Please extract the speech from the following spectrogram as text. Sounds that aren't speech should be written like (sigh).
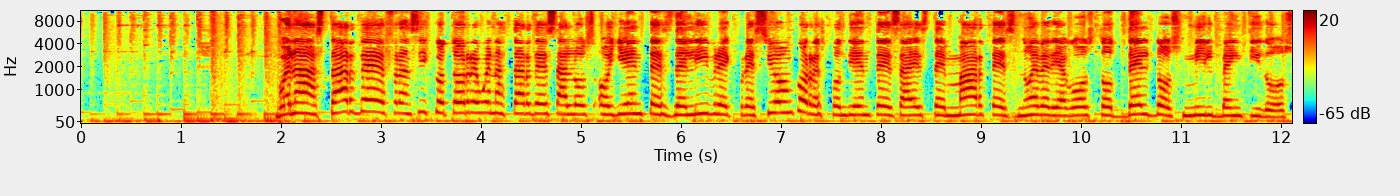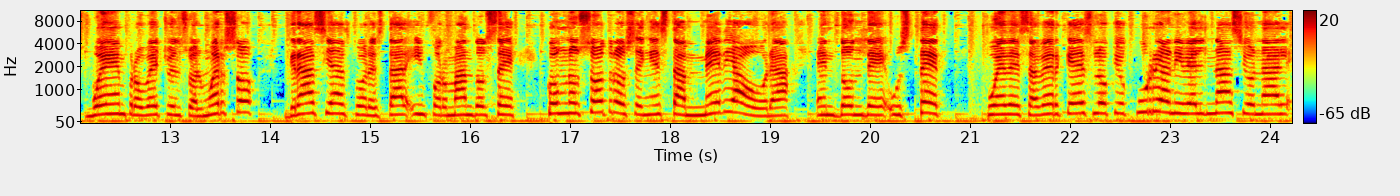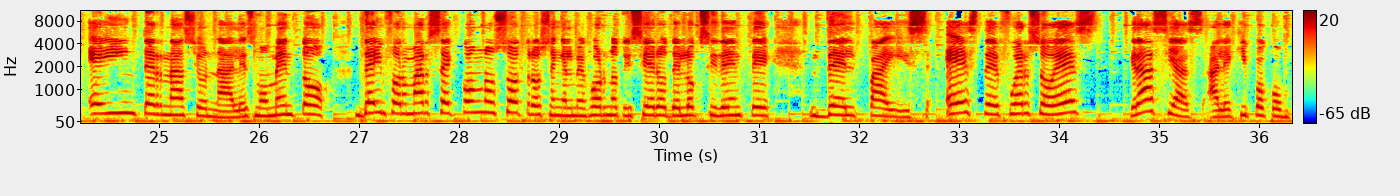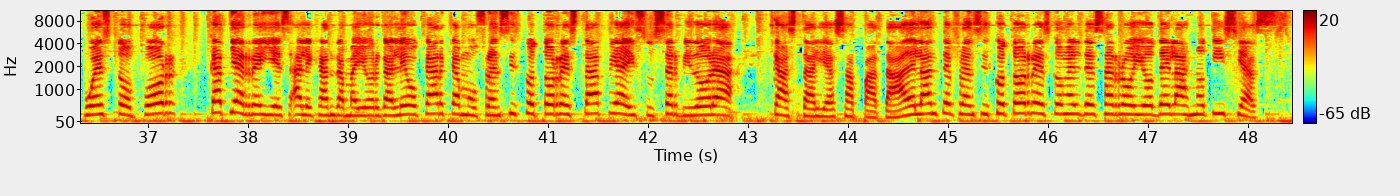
Buenas tardes, Francisco Torre. Buenas tardes a los oyentes de Libre Expresión correspondientes a este martes 9 de agosto del 2022. Buen provecho en su almuerzo. Gracias por estar informándose con nosotros en esta media hora en donde usted puede saber qué es lo que ocurre a nivel nacional e internacional. Es momento de informarse con nosotros en el mejor noticiero del occidente del país. Este esfuerzo es gracias al equipo compuesto por Katia Reyes, Alejandra Mayorga, Leo Cárcamo, Francisco Torres Tapia y su servidora Castalia Zapata. Adelante, Francisco Torres, con el desarrollo de las noticias.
